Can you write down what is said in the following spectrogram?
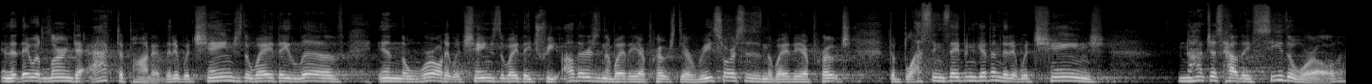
and that they would learn to act upon it, that it would change the way they live in the world. It would change the way they treat others and the way they approach their resources and the way they approach the blessings they've been given, that it would change not just how they see the world,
